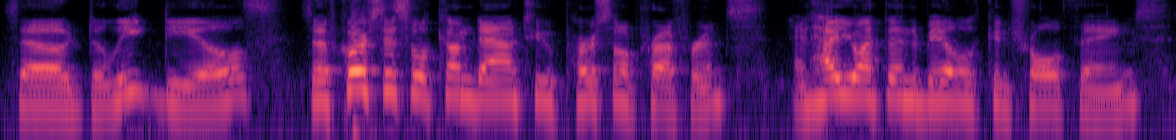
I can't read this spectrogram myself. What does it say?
So delete deals. So of course this will come down to personal preference and how you want them to be able to control things.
